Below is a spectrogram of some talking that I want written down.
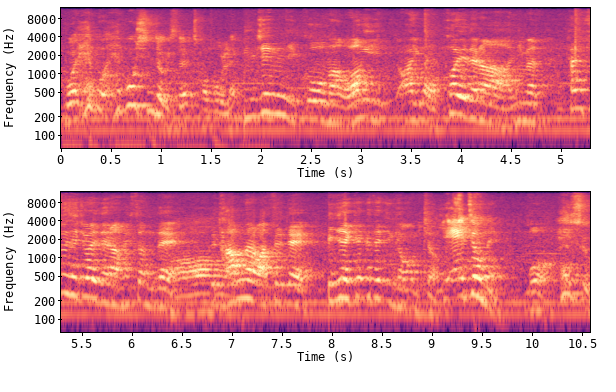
뭐 해보 해보신 적 있어요? 저 몰래? 중진 있고 막 어항이 아 이거 엎어야 되나 아니면 한수 해줘야 되나 했었는데 어. 그 다음날 왔을 때 굉장히 깨끗해진 경험 있죠. 예전에 뭐 해수.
